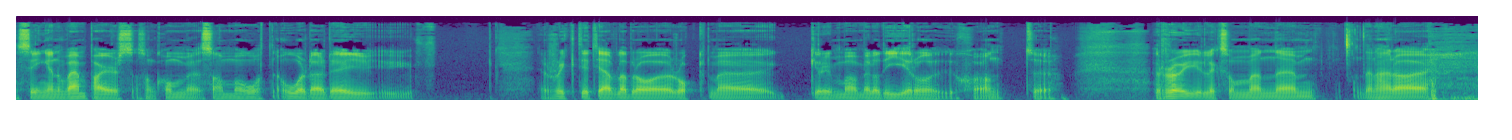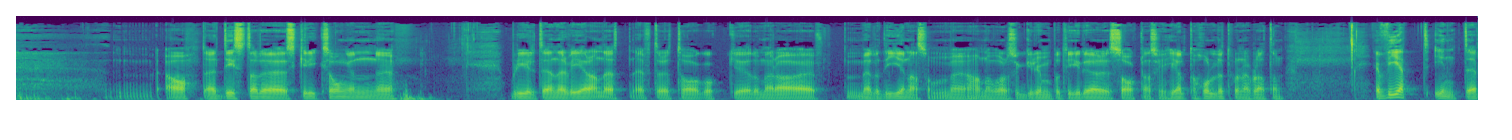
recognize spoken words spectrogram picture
singeln Vampires som kom samma år där, det är ju riktigt jävla bra rock med grymma melodier och skönt eh, röj liksom, men eh, den här eh, ja, den här distade skriksången eh, blir lite enerverande efter ett tag och eh, de här eh, melodierna som han har varit så grym på tidigare saknas ju helt och hållet på den här plattan. Jag vet inte,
